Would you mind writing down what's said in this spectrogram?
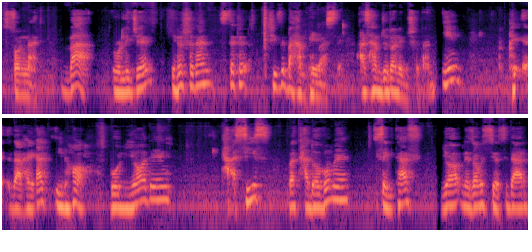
سنت و ریلیجن اینا شدن سه چیز به هم پیوسته. از هم جدا نمی شدن این در حقیقت اینها بنیاد تأسیس و تداوم سیتس یا نظام سیاسی در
